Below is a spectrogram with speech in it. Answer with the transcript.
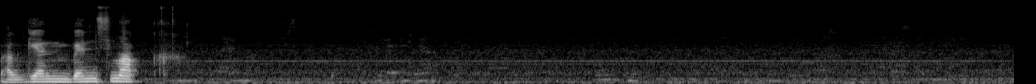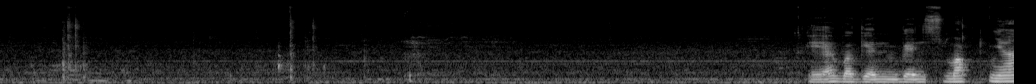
bagian benchmark ya bagian benchmarknya.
